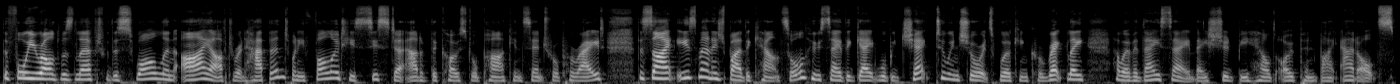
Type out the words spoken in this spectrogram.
The four year old was left with a swollen eye after it happened when he followed his sister out of the coastal park in Central Parade. The site is managed by the council, who say the gate will be checked to ensure it's working correctly. However, they say they should be held open by adults.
